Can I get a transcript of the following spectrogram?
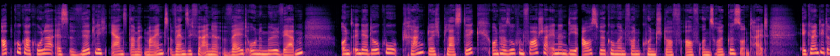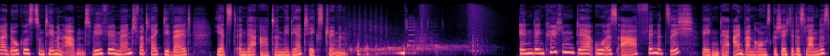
ob Coca-Cola es wirklich ernst damit meint, wenn sie für eine Welt ohne Müll werben. Und in der Doku Krank durch Plastik untersuchen ForscherInnen die Auswirkungen von Kunststoff auf unsere Gesundheit. Ihr könnt die drei Dokus zum Themenabend Wie viel Mensch verträgt die Welt jetzt in der Arte Mediathek streamen. In den Küchen der USA findet sich, wegen der Einwanderungsgeschichte des Landes,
